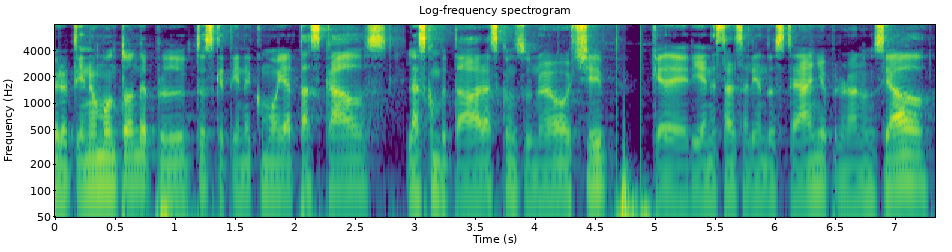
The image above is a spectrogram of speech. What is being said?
pero tiene un montón de productos que tiene como ya atascados las computadoras con su nuevo chip que deberían estar saliendo este año pero no ha anunciado,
